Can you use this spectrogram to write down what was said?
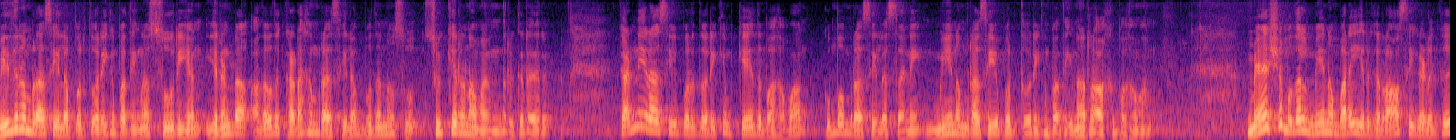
மிதுனம் ராசியில் பொறுத்த வரைக்கும் பார்த்தீங்கன்னா சூரியன் இரண்டாம் அதாவது கடகம் ராசியில் புதனும் சு சுக்கிரனும் அமைந்திருக்கிறாரு. கன்னி ராசியை பொறுத்த வரைக்கும் கேது பகவான் கும்பம் ராசியில் சனி மீனம் ராசியை பொறுத்த வரைக்கும் பார்த்தீங்கன்னா ராகு பகவான். மேஷம் முதல் மீனம் வரை இருக்கிற ராசிகளுக்கு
